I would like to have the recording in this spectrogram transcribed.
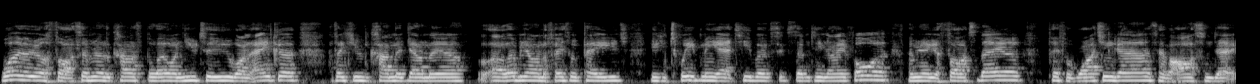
What are your thoughts? Let me know in the comments below on YouTube, on Anchor. I think you can comment down there. Uh, let me know on the Facebook page. You can tweet me at tboat61794. Let me know your thoughts there. Thanks for watching, guys. Have an awesome day.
